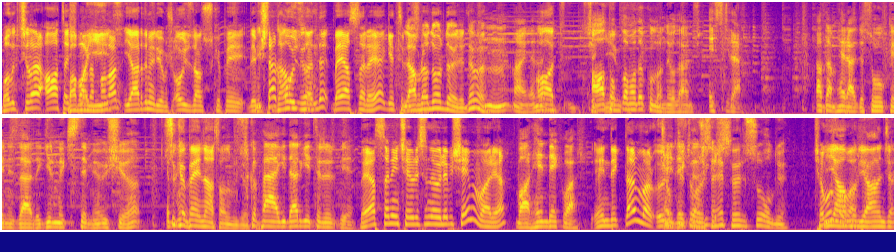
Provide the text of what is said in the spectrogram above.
balıkçılar ağ taşımada Baba falan yardım ediyormuş. O yüzden su köpeği demişler. İşte tam o yüzden de Beyaz Saray'a getirmişler. Labrador da öyle değil mi? Hı, aynen öyle. Ağ Ağ toplamada kullanıyorlarmış eskiden. Adam herhalde soğuk denizlerde girmek istemiyor, üşüyor. E Su bu- köpeğine atalım Su diyor. köpeği gider getirir diye. Beyaz Saray'ın çevresinde öyle bir şey mi var ya? Var hendek var. Endekler mi var? Öyle Endekler. Kötü orası Çünkü hep böyle su oluyor. Çamur yağmur var? yağınca.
